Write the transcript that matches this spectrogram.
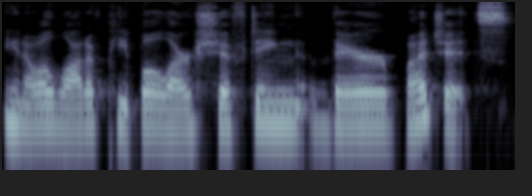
you know, a lot of people are shifting their budgets.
